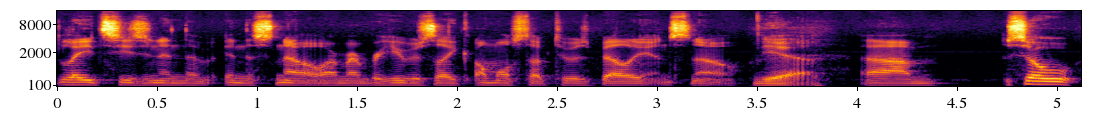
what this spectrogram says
late season in the in the snow. I remember he was like almost up to his belly in snow. yeah. Um, so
